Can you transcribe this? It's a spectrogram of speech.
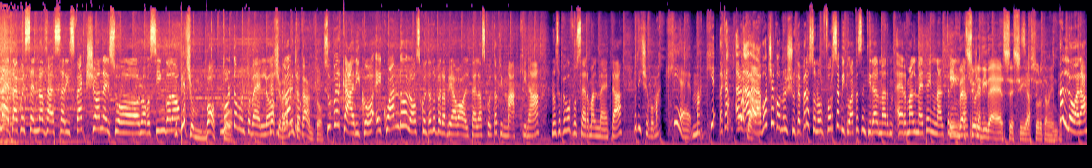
Meta, questa è Not a Satisfaction, è il suo nuovo singolo. Mi piace un botto. Molto molto bello. Mi piace Tra veramente tanto. Super carico e quando l'ho ascoltato per la prima volta e l'ho ascoltato in macchina, non sapevo fosse Ermal Meta e dicevo "Ma chi è? Ma chi è?" Raga, eh, la voce conosciuta, però sono forse abituata a sentire Ermal, Meta in un'altra In versioni diverse, sì, assolutamente. Allora,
